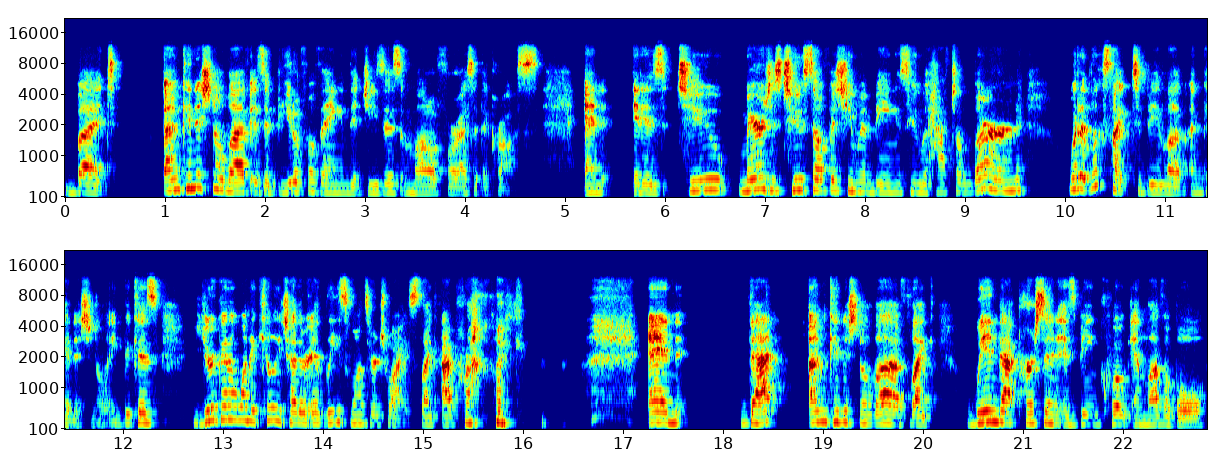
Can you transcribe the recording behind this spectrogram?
But unconditional love is a beautiful thing that Jesus modeled for us at the cross. And it is two, marriage is two selfish human beings who have to learn what it looks like to be loved unconditionally because you're going to want to kill each other at least once or twice. Like, I promise. Like, and that unconditional love, like, when that person is being quote unlovable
